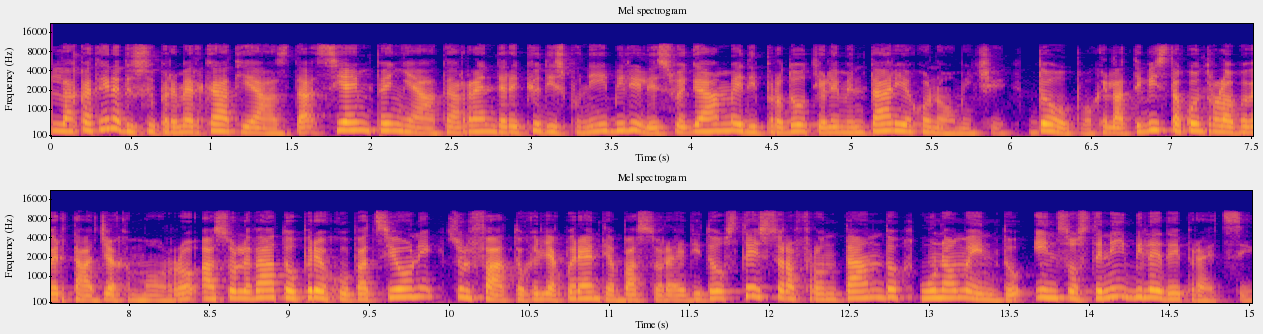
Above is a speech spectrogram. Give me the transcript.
La catena di supermercati Asda si è impegnata a rendere più disponibili le sue gamme di prodotti alimentari economici, dopo che l'attivista contro la povertà Jack Morrow ha sollevato preoccupazioni sul fatto che gli acquirenti a basso reddito stessero affrontando un aumento insostenibile dei prezzi.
